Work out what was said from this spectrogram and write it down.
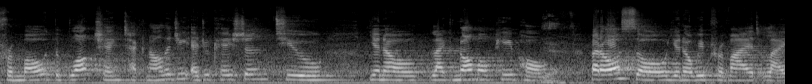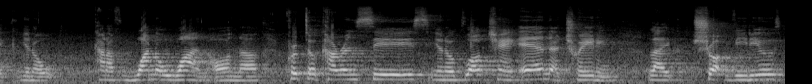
promote the blockchain technology education to, you know, like normal people, Yeah. but also, you know, we provide like, you know, kind of 101 on uh, cryptocurrencies, you know, blockchain and uh, trading, like short videos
